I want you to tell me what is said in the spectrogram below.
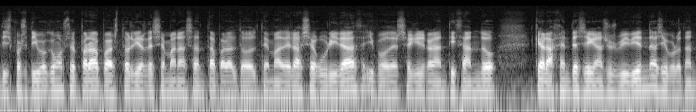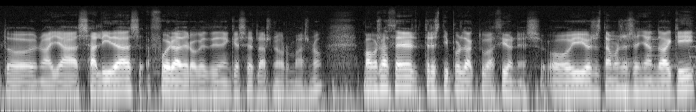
dispositivo que hemos preparado para estos días de Semana Santa para todo el tema de la seguridad y poder seguir garantizando que la gente siga en sus viviendas y por lo tanto no haya salidas fuera de lo que tienen que ser las normas. ¿no? Vamos a hacer tres tipos de actuaciones. Hoy os estamos enseñando aquí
